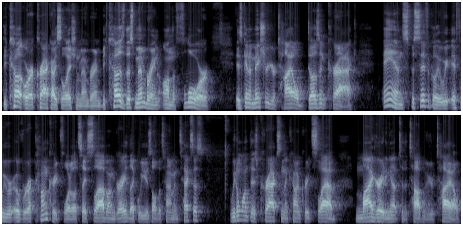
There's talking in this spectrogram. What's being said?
because or a crack isolation membrane because this membrane on the floor is going to make sure your tile doesn't crack and specifically we, if we were over a concrete floor let's say slab on grade like we use all the time in texas we don't want those cracks in the concrete slab migrating up to the top of your tile.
